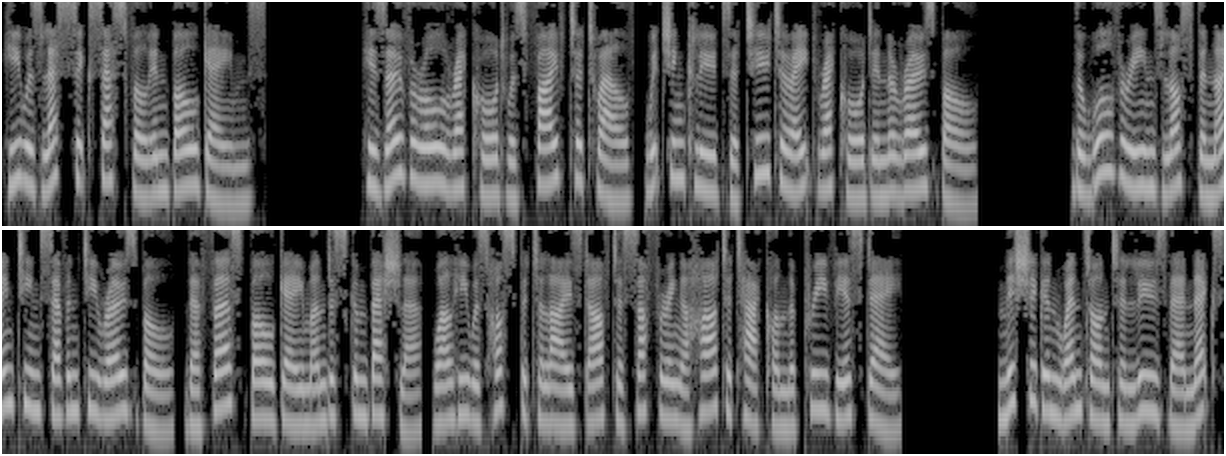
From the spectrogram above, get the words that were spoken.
he was less successful in bowl games. His overall record was 5–12, which includes a 2–8 record in the Rose Bowl. The Wolverines lost the 1970 Rose Bowl, their first bowl game under Schembechler, while he was hospitalized after suffering a heart attack on the previous day. Michigan went on to lose their next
